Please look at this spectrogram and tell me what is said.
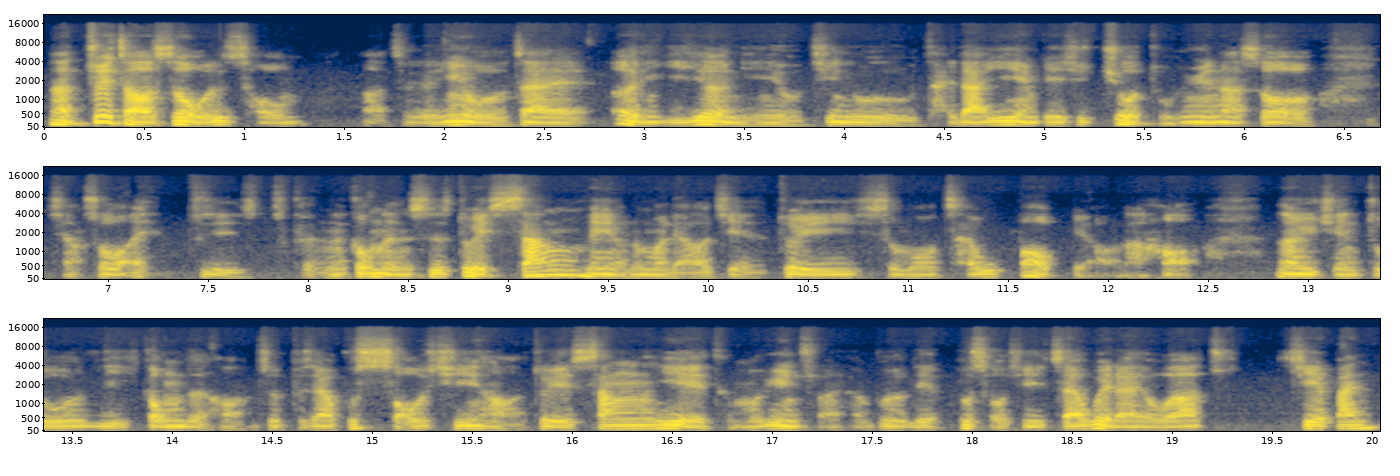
那最早的时候我是从啊这个，因为我在二零一二年有进入台大 EMBA 去就读，因为那时候想说，哎，自己可能工程师对商没有那么了解，对于什么财务报表然后那以前读理工的哈，就比较不熟悉哈，对商业怎么运转很不也不熟悉，在未来我要。接班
